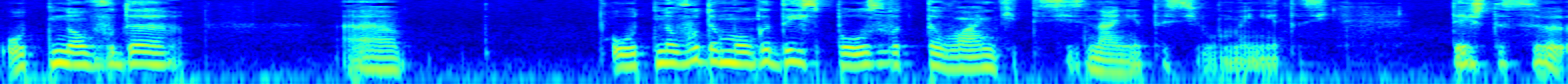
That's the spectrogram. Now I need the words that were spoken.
отново да а, отново да могат да използват талантите си, знанията си, уменията си, те ще са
